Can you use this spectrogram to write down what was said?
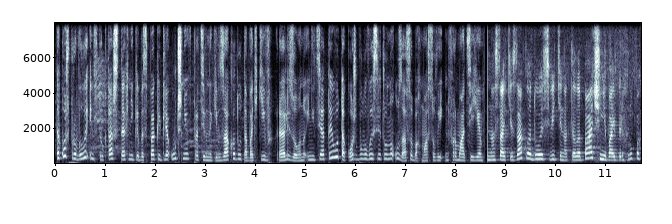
Також провели інструктаж з техніки безпеки для учнів, працівників закладу та батьків. Реалізовану ініціативу також було висвітлено у засобах масової інформації. На сайті закладу освіті, на телебаченні, вайбер-групах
